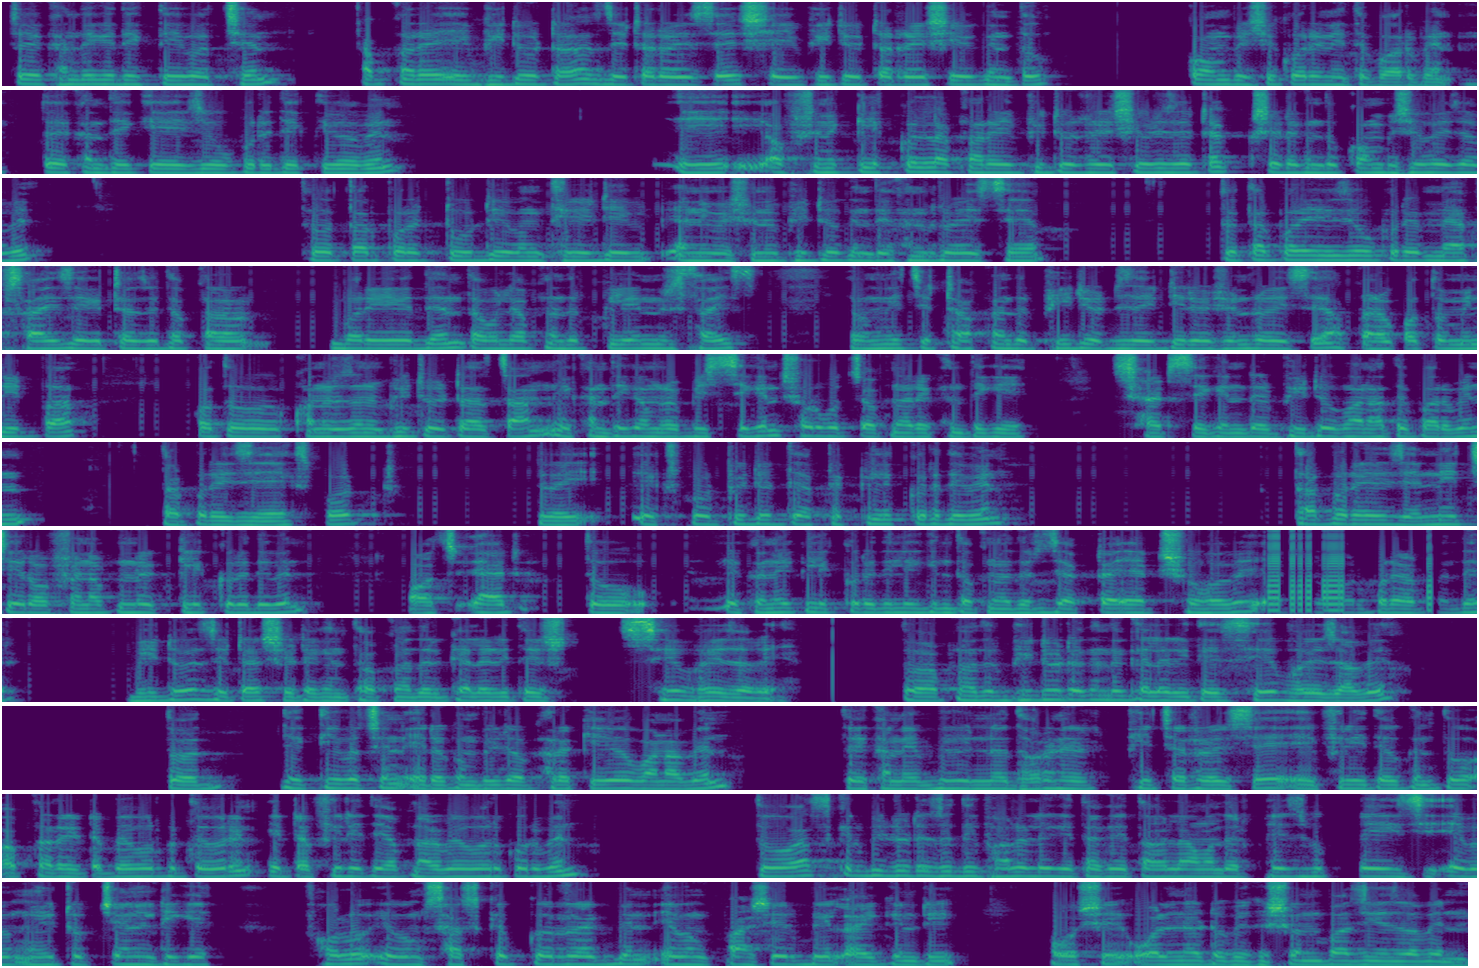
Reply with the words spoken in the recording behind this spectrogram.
তো এখান থেকে দেখতেই পাচ্ছেন, আপনারা এই ভিডিওটা যেটা রয়েছে, সেই ভিডিওটার রেশিও কিন্তু কম বেশি করে নিতে পারবেন। তো এখান থেকে এই যে উপরে দেখতে পাবেন, এই অপশনে ক্লিক করলে আপনার এই ভিডিওর রেশিও যেটা, সেটা কিন্তু কম বেশি হয়ে যাবে। তো তারপরে টু ডি এবং থ্রি ডি অ্যানিমেশনের ভিডিও কিন্তু এখানে রয়েছে। তো তারপরে এই যে উপরে ম্যাপ সাইজ এটা যদি আপনারা বাড়িয়ে দেন, তাহলে আপনাদের প্লেনের সাইজ এবং নিচেরটা আপনাদের ভিডিওর যে ডিউরেশন রয়েছে, আপনারা কত মিনিট বা কতক্ষণের জন্য ভিডিওটা চান, এখান থেকে আমরা বিশ সেকেন্ড সর্বোচ্চ আপনার এখান থেকে ষাট সেকেন্ডের ভিডিও বানাতে পারবেন। তারপরে এই যে এক্সপোর্ট তো এই এক্সপোর্ট ভিডিওতে একটা ক্লিক করে দেবেন। তারপরে এই যে নিচের অপশন আপনারা ক্লিক করে দেবেন ওয়াচ অ্যাড তো এখানে ক্লিক করে দিলেই কিন্তু আপনাদের যে একটা অ্যাড শো হবে অ্যাড হওয়ার পরে আপনাদের ভিডিও যেটা, সেটা কিন্তু আপনাদের গ্যালারিতে সেভ হয়ে যাবে। তো আপনাদের ভিডিওটা কিন্তু গ্যালারিতে সেভ হয়ে যাবে। তো দেখতেই পাচ্ছেন, এরকম ভিডিও আপনারা কীভাবে বানাবেন? তো এখানে বিভিন্ন ধরনের ফিচার রয়েছে। এই ফ্রিতেও কিন্তু আপনারা এটা ব্যবহার করতে পারেন। এটা ফ্রিতে আপনারা ব্যবহার করবেন। তো আজকের ভিডিওটা যদি ভালো লেগে থাকে, তাহলে আমাদের ফেসবুক পেজ এবং ইউটিউব চ্যানেলটিকে ফলো এবং সাবস্ক্রাইব করে রাখবেন এবং পাশের বেল আইকনটি অবশ্যই অল নোটিফিকেশন বাজিয়ে যাবেন।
